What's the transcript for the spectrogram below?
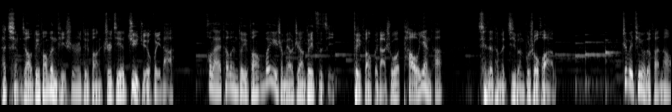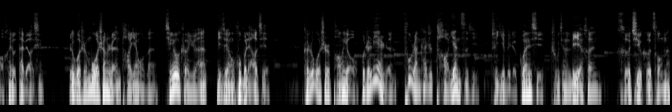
他请教对方问题时，对方直接拒绝回答。后来他问对方为什么要这样对自己，对方回答说讨厌他。现在他们基本不说话了。这位听友的烦恼很有代表性。如果是陌生人讨厌我们，情有可原，毕竟互不了解。可如果是朋友或者恋人突然开始讨厌自己，这意味着关系出现了裂痕，何去何从呢？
